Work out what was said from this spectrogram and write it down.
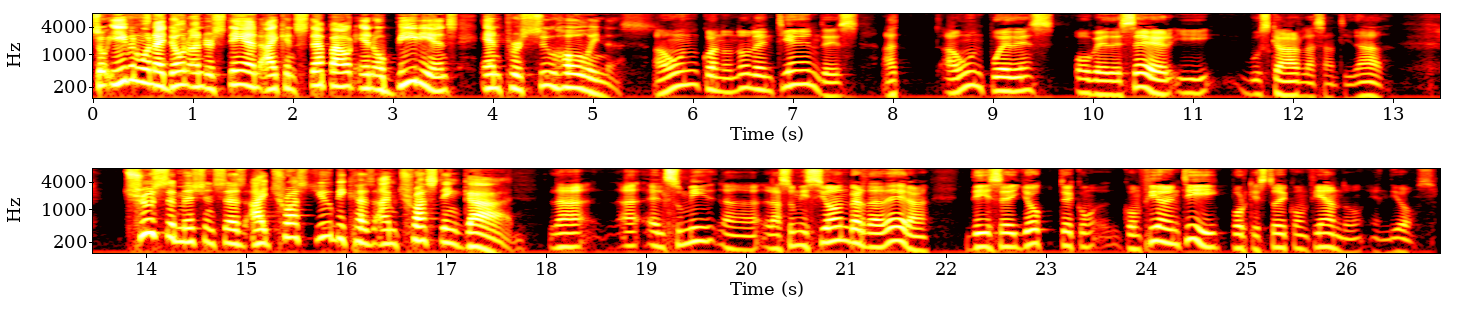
So even when I don't understand, I can step out in obedience and pursue holiness. Aun cuando no lo entiendes, a- aún puedes obedecer y buscar la santidad. True submission says, I trust you because I'm trusting God. La, a- el sumi- la, la sumisión verdadera dice, yo te confío en ti porque estoy confiando en Dios.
